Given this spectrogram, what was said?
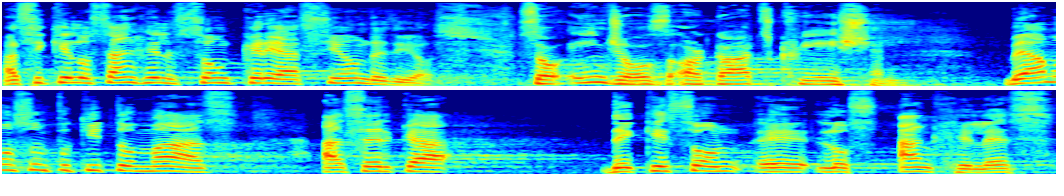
Así que los ángeles son creación de Dios. So angels are God's creation. Veamos un poquito más acerca de qué son eh, los ángeles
